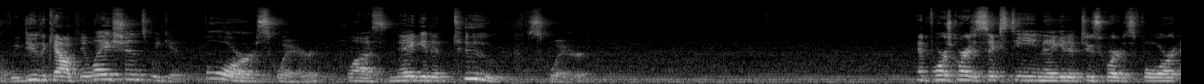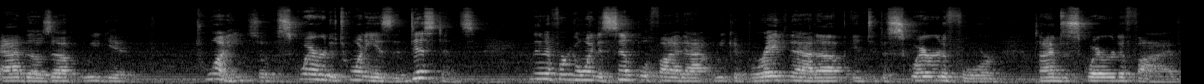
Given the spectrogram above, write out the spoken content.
So if we do the calculations, we get 4 squared plus negative 2 squared. And 4 squared is 16, negative 2 squared is 4. Add those up, we get 20. So the square root of 20 is the distance. And then if we're going to simplify that, we could break that up into the square root of 4 times the square root of 5.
